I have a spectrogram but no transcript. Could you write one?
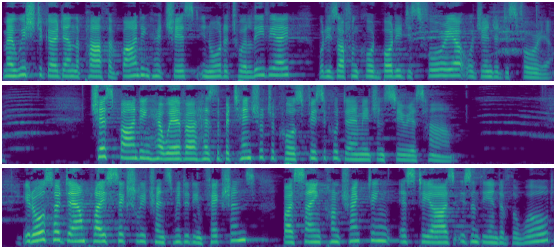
may wish to go down the path of binding her chest in order to alleviate what is often called body dysphoria or gender dysphoria. Chest binding, however, has the potential to cause physical damage and serious harm. It also downplays sexually transmitted infections by saying contracting STIs isn't the end of the world.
